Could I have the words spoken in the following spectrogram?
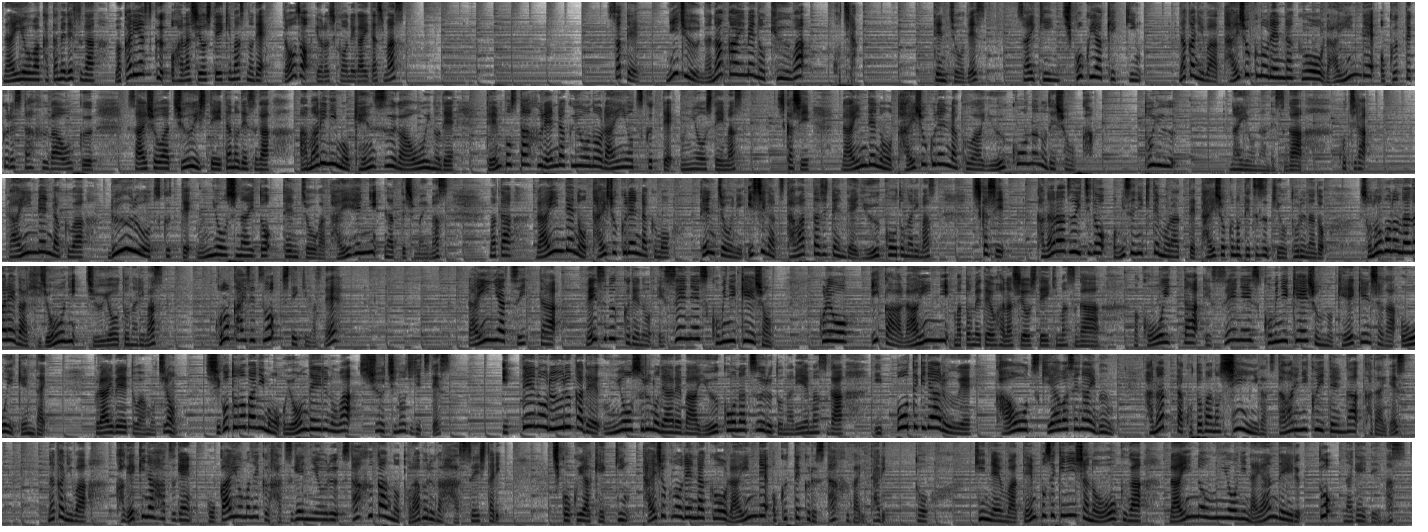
内容は固めですが分かりやすくお話をしていきますのでどうぞよろしくお願いいたします。さて、27回目の Q はこちら。店長です。最近遅刻や欠勤、中には退職の連絡を LINE で送ってくるスタッフが多く、最初は注意していたのですが、あまりにも件数が多いので、店舗スタッフ連絡用の LINE を作って運用しています。しかし、LINE での退職連絡は有効なのでしょうか？という内容なんですが、こちら、LINE 連絡はルールを作って運用しないと店長が大変になってしまいます。また LINE での退職連絡も店長に意思が伝わった時点で有効となります。しかし必ず一度お店に来てもらって退職の手続きを取るなどその後の流れが非常に重要となります。この解説をしていきますね LINE や Twitter、Facebook での SNS コミュニケーションこれを以下 LINE にまとめてお話をしていきますがまあ、こういった SNS コミュニケーションの経験者が多い現代、プライベートはもちろん、仕事の場にも及んでいるのは周知の事実です。一定のルール下で運用するのであれば有効なツールとなり得ますが、一方的である上、顔を突き合わせない分、放った言葉の真意が伝わりにくい点が課題です。中には、過激な発言、誤解を招く発言によるスタッフ間のトラブルが発生したり、遅刻や欠勤、退職の連絡を LINE で送ってくるスタッフがいたり、と、近年は店舗責任者の多くが LINE の運用に悩んでいると嘆いています。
